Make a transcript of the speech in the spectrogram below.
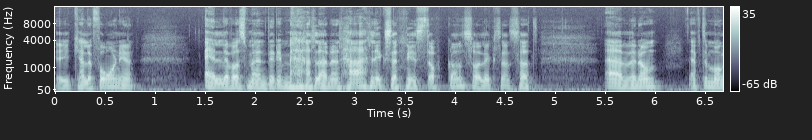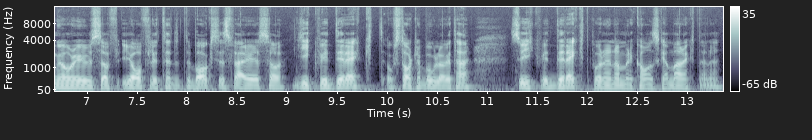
i Kalifornien. Eller vad som händer i Mälaren här liksom i Stockholm. Så, liksom. så att även om efter många år i USA jag flyttade tillbaka till Sverige så gick vi direkt och startade bolaget här. Så gick vi direkt på den amerikanska marknaden.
